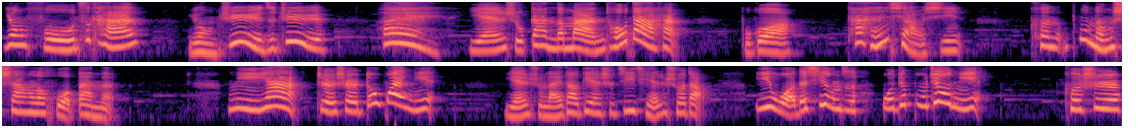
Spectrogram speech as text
用斧子砍，用锯子锯。哎，鼹鼠干得满头大汗，不过他很小心。可不能伤了伙伴们。你呀，这事儿都怪你。鼹鼠来到电视机前说道：“依我的性子，我就不救你。”可是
